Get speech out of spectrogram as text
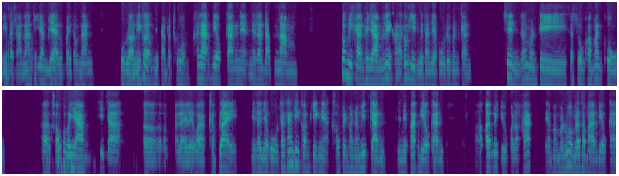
มีสถานะที่ย่ำแย่ลงไปเท่านั้น กลุ่มเหล่านี้ก็มีการประท้วงขณะเดียวกันเนี่ยในระดับนำก็มีการพยายามเลขาเก้าอี้ในทันยาฮูด้วยเหมือนกัน เช่นรัฐมนตรีกระทรวงความมั่นคงเอ่อเขาก็พยายามที่จะเอ่ออะไรเลยว่าขับไล่ ในทันยาฮูทั้งทั้งๆที่ความจริงเนี่ยเขาเป็นพันธมิตรกันอยู่ในพรรคเดียวกันเออไม่อยู่คนละพรรคแต่มามาร่วมรัฐบาลเดียวกัน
